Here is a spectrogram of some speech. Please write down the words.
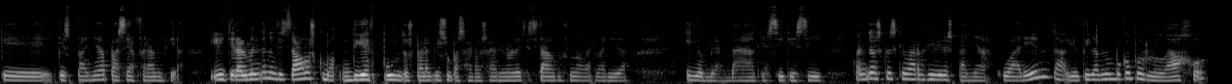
que, que España pase a Francia literalmente necesitábamos como 10 puntos para que eso pasara, o sea, no necesitábamos una barbaridad. Y yo en plan, va, que sí, que sí. ¿Cuántos crees que va a recibir España? 40. Yo tirando un poco por lo bajo,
